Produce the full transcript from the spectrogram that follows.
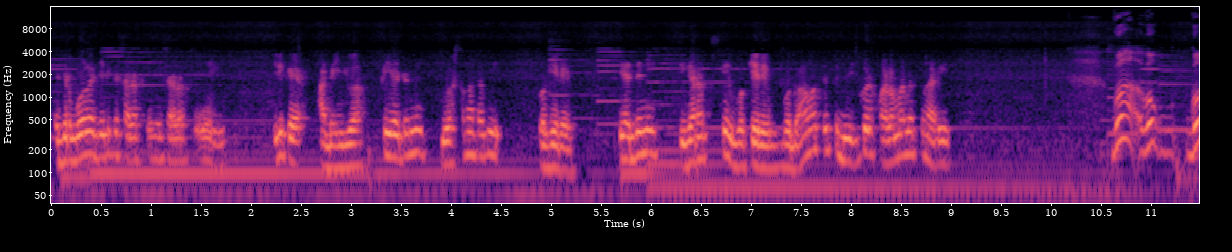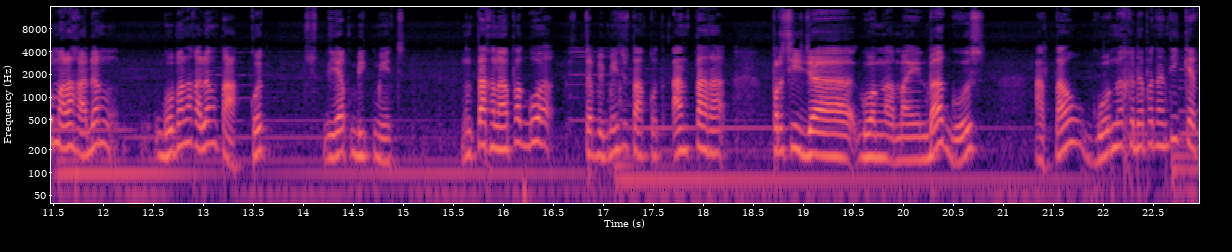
Kejar bola jadi ke sana sini sana sini gitu. Jadi kayak ada yang jual Vi ada nih dua setengah tapi gue kirim Vi ada nih tiga ratus gue kirim. Bodo amat itu duit gue ke mana-mana tuh hari. Gue gue gue malah kadang gue malah kadang takut setiap big match. Entah kenapa gue setiap big match tuh takut antara Persija gue nggak main bagus atau gue nggak kedapatan tiket.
